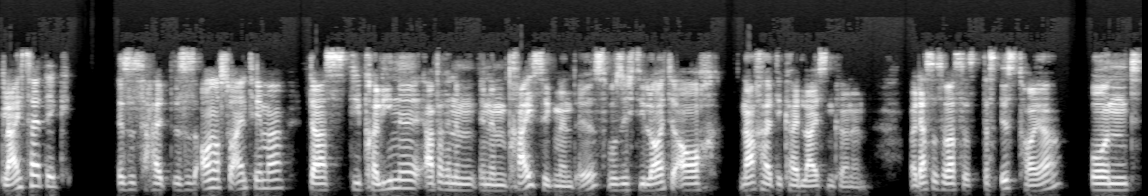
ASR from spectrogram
Gleichzeitig ist es halt, ist auch noch so ein Thema, dass die Praline einfach in einem, in einem Preissegment ist, wo sich die Leute auch Nachhaltigkeit leisten können. Weil das ist was, das, das ist teuer und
